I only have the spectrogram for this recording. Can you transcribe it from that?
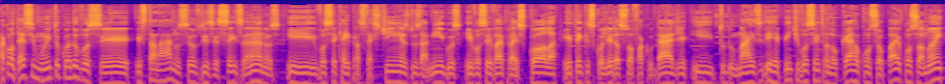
Acontece muito quando você está lá nos seus 16 anos e você quer ir para as festinhas dos amigos e você vai para a escola e tem que escolher a sua faculdade e tudo mais e de repente você entra no carro com seu pai ou com sua mãe,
